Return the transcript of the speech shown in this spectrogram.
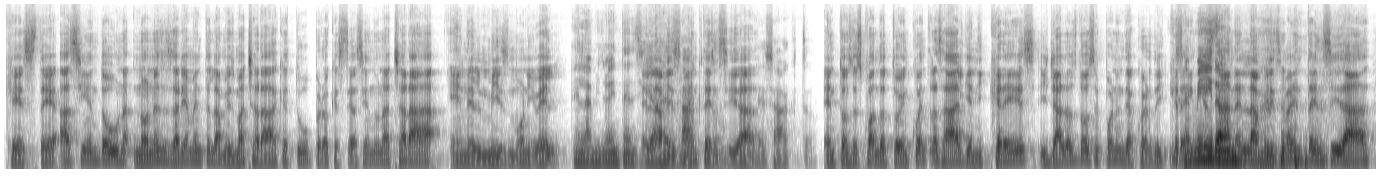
que esté haciendo una, no necesariamente la misma charada que tú, pero que esté haciendo una charada en el mismo nivel. En la misma intensidad. En la misma intensidad. Exacto. Entonces, cuando tú encuentras a alguien y crees, y ya los dos se ponen de acuerdo y creen que están en la misma intensidad,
